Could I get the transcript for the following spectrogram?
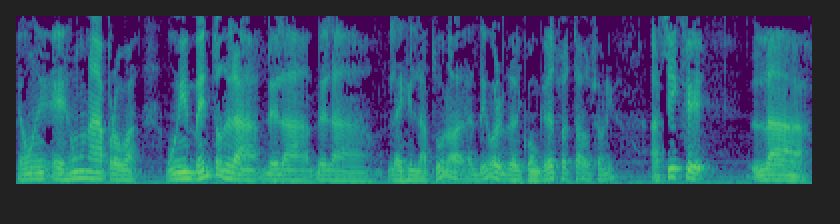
es, un, es una aproba, un invento de la, de la, de la legislatura, digo, del Congreso de Estados Unidos. Así que la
